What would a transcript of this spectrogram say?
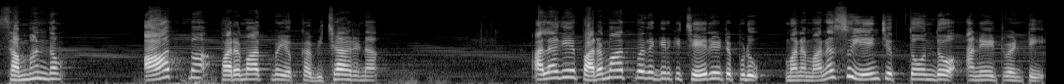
సంబంధం ఆత్మ పరమాత్మ యొక్క విచారణ. అలాగే పరమాత్మ దగ్గరికి చేరేటప్పుడు మన మనస్సు ఏం చెప్తోందో అనేటువంటి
